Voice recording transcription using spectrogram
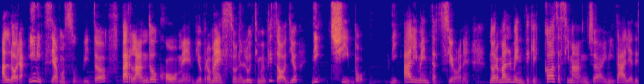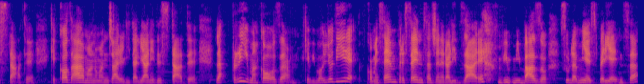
Allora, iniziamo subito parlando, come vi ho promesso nell'ultimo episodio, di cibo, di alimentazione. Normalmente che cosa si mangia in Italia d'estate, che cosa amano mangiare gli italiani d'estate, la prima cosa che vi voglio dire, come sempre senza generalizzare, vi, mi baso sulla mia esperienza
